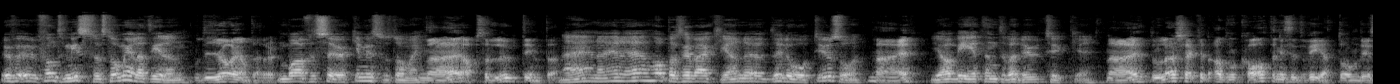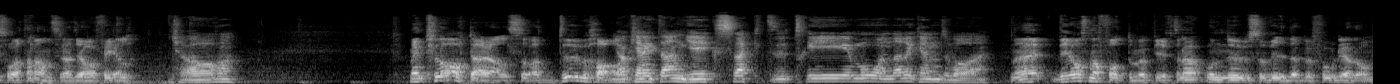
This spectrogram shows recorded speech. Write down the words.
Du, får- du får inte missförstå mig hela tiden. det gör jag inte heller. Bara försöker missförstå mig. Nej, absolut inte. Nej, nej, det hoppas jag verkligen. Det, det låter ju så. Nej, Jag vet inte vad du tycker. nej. Då lär säkert advokaten i sitt veto om det är så att han anser att jag har fel. Ja, Men klart är alltså att du har... jag kan inte ange exakt. Tre månader kan det inte vara. Nej, det är jag som har fått de uppgifterna och nu så vidarebefordrar jag dem.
